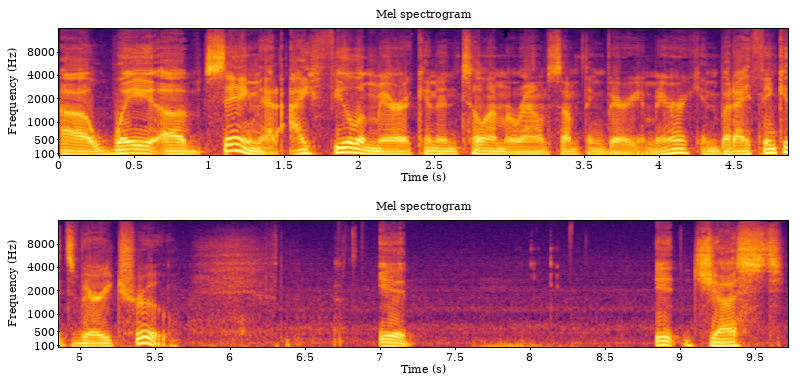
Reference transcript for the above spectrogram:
uh, way of saying that. I feel american until i'm around something very american but i think it's very true. It it just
